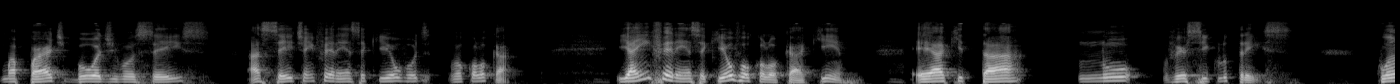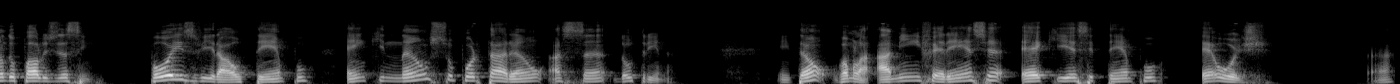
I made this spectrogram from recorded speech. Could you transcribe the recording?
uma parte boa de vocês aceite a inferência que eu vou, vou colocar. E a inferência que eu vou colocar aqui é a que está no versículo 3. Quando Paulo diz assim: Pois virá o tempo em que não suportarão a sã doutrina. Então, vamos lá. A minha inferência é que esse tempo é hoje. Tá?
